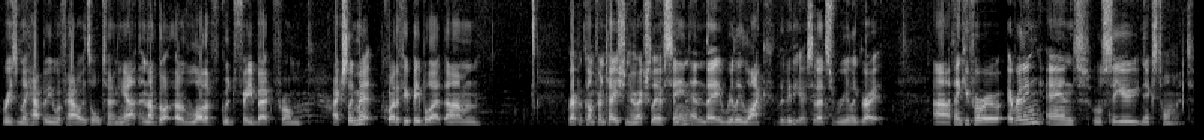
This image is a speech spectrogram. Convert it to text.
reasonably happy with how it's all turning out. And I've got a lot of good feedback from, I actually met quite a few people at um, Rapid Confrontation who actually have seen and they really like the video. So that's really great. Uh, thank you for everything and we'll see you next tournament.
